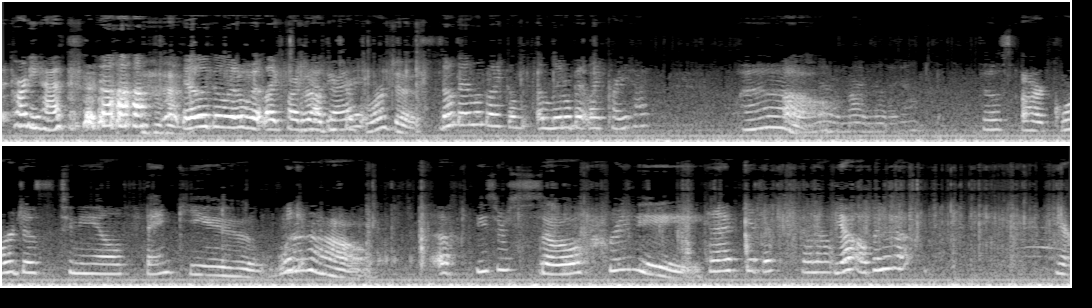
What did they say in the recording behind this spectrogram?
like party hats. they look a little bit like party Wow, hats, these right? are gorgeous. Don't they look like a, a little bit like party hats? Oh, Wow. never mind, no, they don't. Those are gorgeous, Tennielle. Thank you. Thank you. Wow. Ugh. These are so pretty. Can I get this one out? Yeah, open it up. Here,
